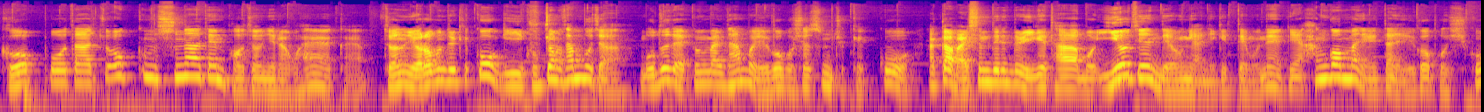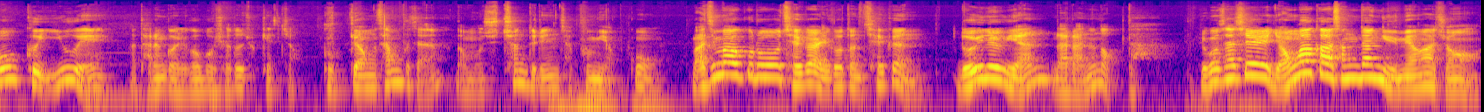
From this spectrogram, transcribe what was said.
그것보다 조금 순화된 버전이라고 해야 할까요? 저는 여러분들께 꼭 이 국경 3부자 모두 다 예쁜 말들 한번 읽어보셨으면 좋겠고 아까 말씀드린 대로 이게 다 뭐 이어지는 내용이 아니기 때문에 그냥 한 것만 일단 읽어보시고 그 이후에 다른 거 읽어보셔도 좋겠죠. 국경 3부자 너무 추천드리는 작품이었고 마지막으로 제가 읽었던 책은 노인을 위한 나라는 없다. 이건 사실 영화가 상당히 유명하죠.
